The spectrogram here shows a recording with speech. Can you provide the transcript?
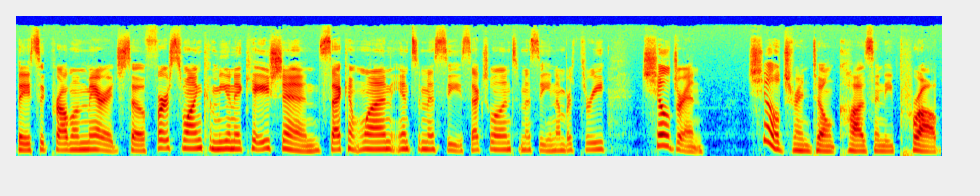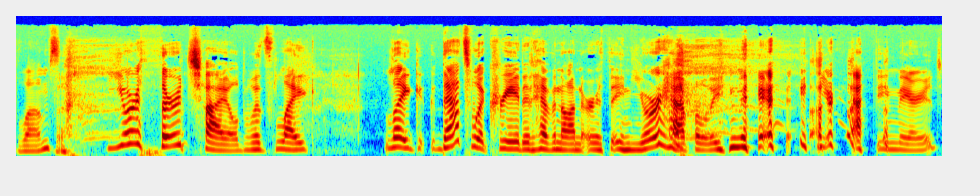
basic problem marriage. So, first one, communication. Second one, intimacy, sexual intimacy. Number three, children. Children don't cause any problems. Your third child was like, like that's what created heaven on earth in your happily mar- in your happy marriage.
